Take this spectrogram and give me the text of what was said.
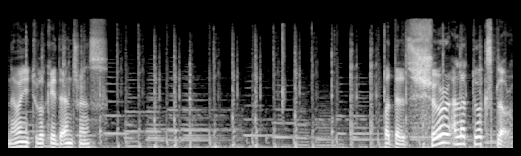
Now I need to locate the entrance. But there's sure a lot to explore.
